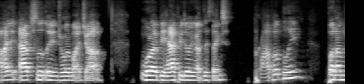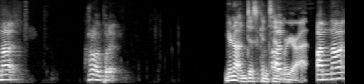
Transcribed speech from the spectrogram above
I absolutely enjoy my job. Would I be happy doing other things? Probably, but I'm not. How do I put it? You're not discontent I'm- where you're at. I'm not.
